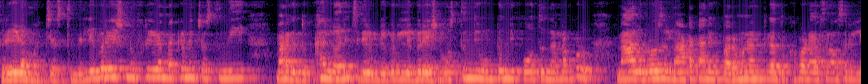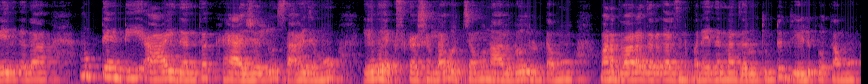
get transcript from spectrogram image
ఫ్రీడమ్ వచ్చేస్తుంది. లిబరేషన్ ఫ్రీడమ్ ఎక్కడి నుంచి వస్తుంది? మనకు దుఃఖంలో నుంచి లిబరేషన్ వస్తుంది ఉంటుంది పోతుంది అన్నప్పుడు నాలుగు రోజులు నాటకానికి పర్మనెంట్గా దుఃఖపడాల్సిన అవసరం లేదు కదా. ముక్తి ఏంటి? ఆ ఇదంతా క్యాజువల్ సహజము. ఏదో ఎక్స్కర్షన్ లాగా వచ్చాము నాలుగు రోజులు ఉంటాము. మన ద్వారా జరగాల్సిన పని ఏదన్నా జరుగుతుంటే వెళ్ళిపోతాము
